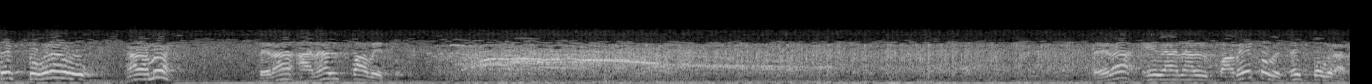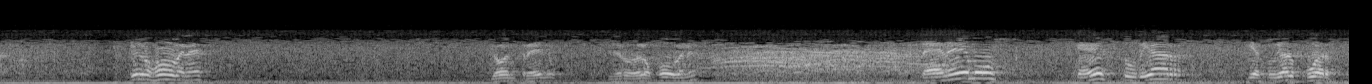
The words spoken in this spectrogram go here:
Sexto grado, nada más, será analfabeto. Será el analfabeto de sexto grado. Y los jóvenes, yo entre ellos, considero de los jóvenes, tenemos que estudiar y estudiar fuerte.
